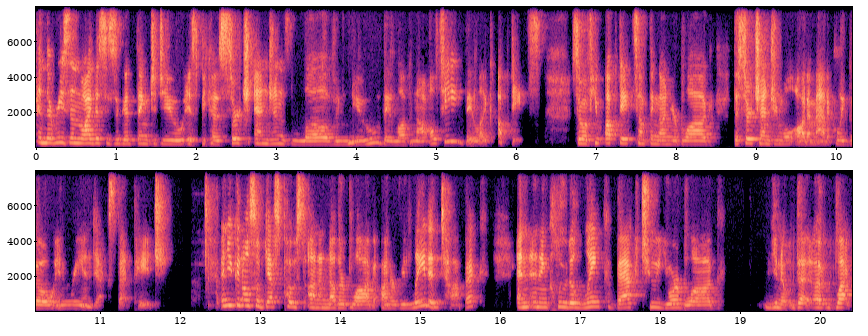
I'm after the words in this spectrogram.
And the reason why this is a good thing to do is because search engines love new, they love novelty, they like updates. So if you update something on your blog, the search engine will automatically go and reindex that page. And you can also guest post on another blog on a related topic and, and include a link back to your blog you know that uh, black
